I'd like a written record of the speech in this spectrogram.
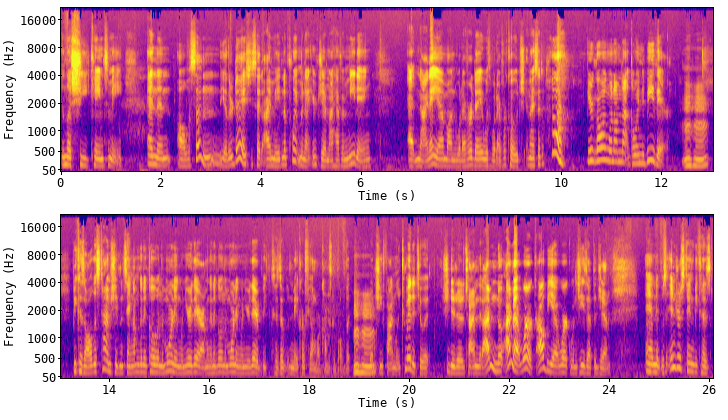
unless she came to me. And then all of a sudden, the other day, she said, I made an appointment at your gym. I have a meeting at 9 a.m. on whatever day with whatever coach. And I said, Huh, you're going when I'm not going to be there. Mm-hmm. Because all this time she'd been saying, I'm going to go in the morning when you're there. I'm going to go in the morning when you're there because it would make her feel more comfortable. But mm-hmm. when she finally committed to it, she did it at a time that I'm no, I'm at work. I'll be at work when she's at the gym. And it was interesting because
